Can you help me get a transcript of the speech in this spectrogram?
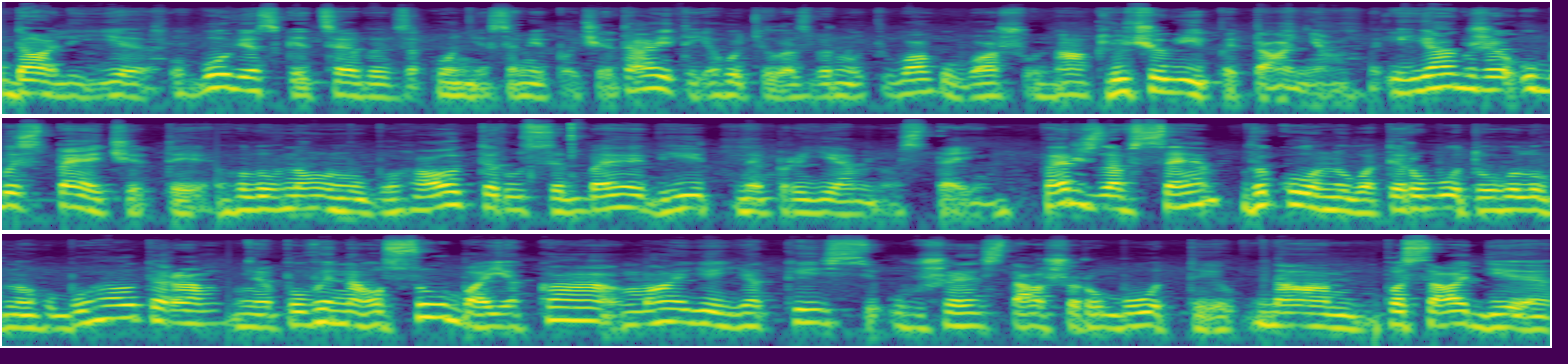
далі є обов'язки. Це ви в законі самі почитаєте. Я хотіла звернути увагу вашу на ключові питання. І як же убезпечити головному бухгалтеру себе від неприємностей? Перш за все, виконувати роботу головного бухгалтера повинна особа, яка має якийсь уже стаж роботи на посаді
